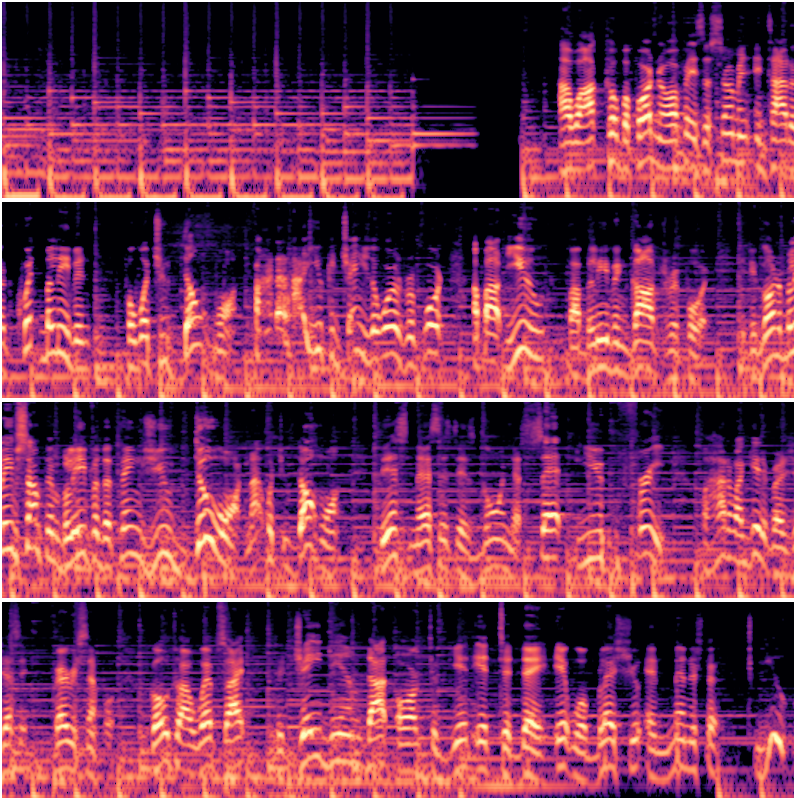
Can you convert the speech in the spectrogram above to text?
Our October partner offer is a sermon entitled Quit Believing for What You Don't Want. Find out how you can change the world's report about you by believing God's report. If you're going to believe something, believe for the things you do want, not what you don't want. This message is going to set you free. Well, how do I get it, Brother Jesse? Very simple. Go to our website to jdm.org to get it today. It will bless you and minister to you.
